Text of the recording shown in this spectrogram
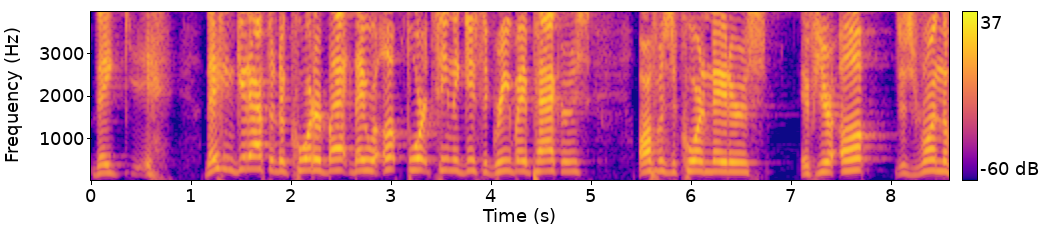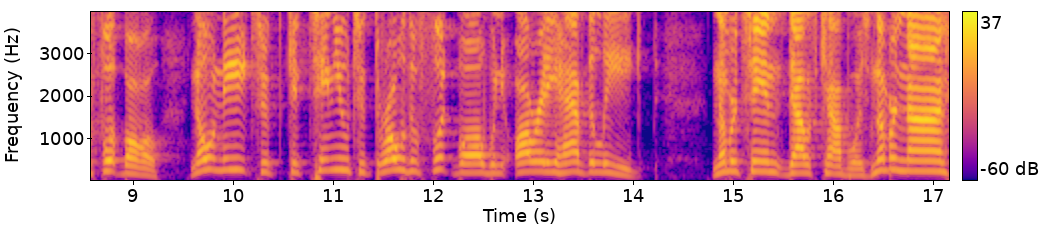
they they can get after the quarterback. They were up 14 against the Green Bay Packers. Offensive coordinators, if you're up, just run the football. No need to continue to throw the football when you already have the lead. Number 10, Dallas Cowboys. Number 9,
